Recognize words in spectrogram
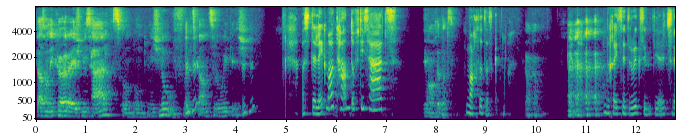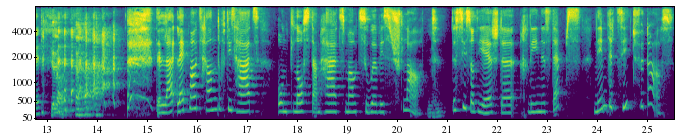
das, was ich höre, ist mein Herz und, und mein Schnuff, wenn es ganz ruhig ist. Also dann leg mal die Hand auf dein Herz. Ich mache das. Mach dir das genau. Gaga. Wir können jetzt nicht ruhig sein, mit dir jetzt reden. Genau. Dann le leg mal die Hand auf dein Herz und lass dem Herz mal zu, wie es schlägt. Das sind so die ersten kleinen Steps. Nimm dir Zeit für das.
